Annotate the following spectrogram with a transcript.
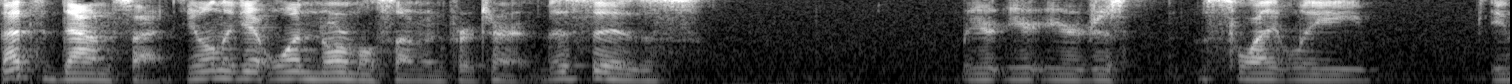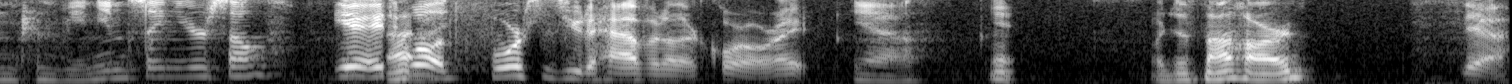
that's a downside. You only get one normal summon per turn. This is you're you're, you're just slightly inconveniencing yourself. yeah, it, Uh, well, it forces you to have another coral, right? Yeah, Which is not hard. Yeah.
